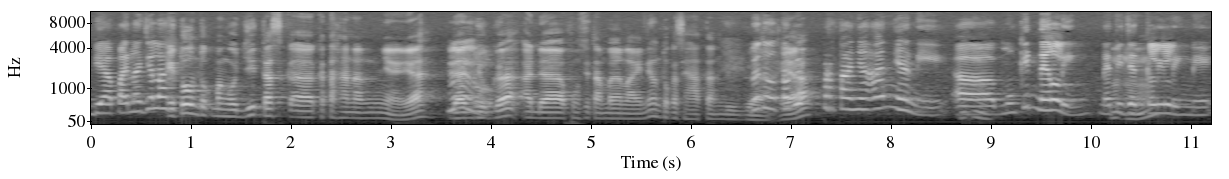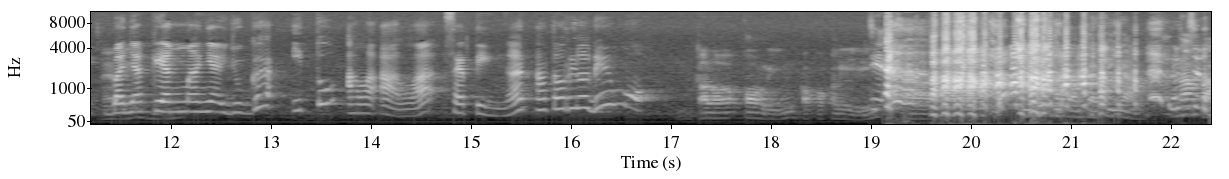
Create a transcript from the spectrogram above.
diapain aja lah Itu untuk menguji tes ke- ketahanannya ya. Dan juga ada fungsi tambahan lainnya untuk kesehatan juga betul ya. tapi pertanyaannya nih eh, mungkin neling netizen Mm-mm. keliling nih Neling. banyak yang nanya juga itu ala-ala settingan atau real demo Kalau calling, koko keliling, Iya. eh, ini bukan settingan. Kenapa?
